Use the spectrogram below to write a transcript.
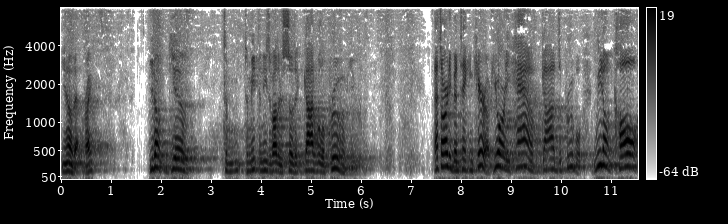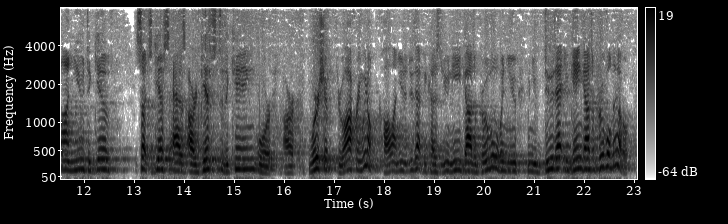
You know that, right? You don't give to, to meet the needs of others so that God will approve of you. That's already been taken care of. You already have God's approval. We don't call on you to give such gifts as our gifts to the king or our worship through offering. We don't call on you to do that because you need God's approval. When you, when you do that, you gain God's approval. No.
